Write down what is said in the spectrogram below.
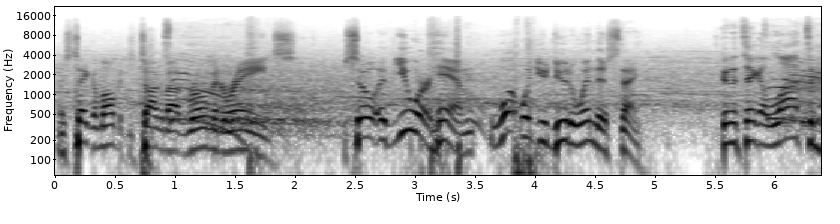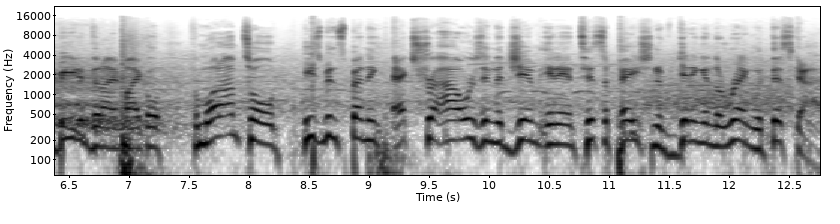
Let's take a moment to talk about Roman Reigns. So if you were him, what would you do to win this thing? It's going to take a lot to beat him tonight, Michael. From what I'm told, he's been spending extra hours in the gym in anticipation of getting in the ring with this guy.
